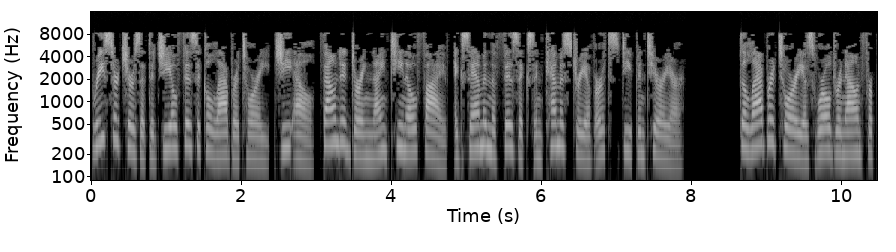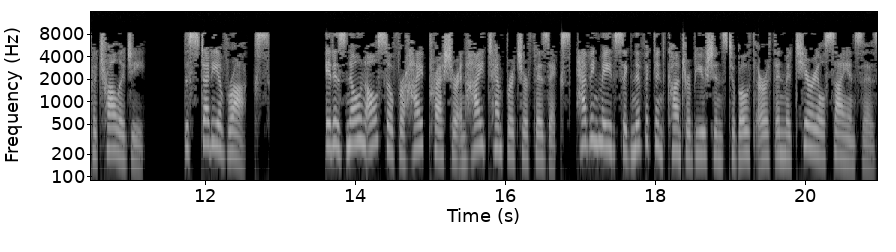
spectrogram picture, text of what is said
Researchers at the Geophysical Laboratory GL, founded during 1905, examine the physics and chemistry of Earth's deep interior. The laboratory is world-renowned for petrology, the study of rocks. It is known also for high-pressure and high-temperature physics, having made significant contributions to both earth and material sciences.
